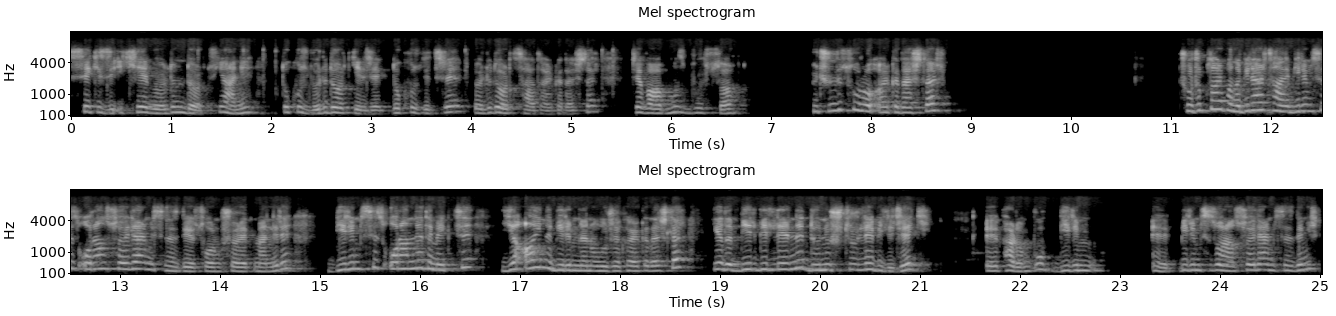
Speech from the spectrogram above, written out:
8'i 2'ye böldüm 4. Yani 9 bölü 4 gelecek. 9 litre bölü 4 saat arkadaşlar. Cevabımız Bursa. Üçüncü soru arkadaşlar. Çocuklar bana birer tane birimsiz oran söyler misiniz diye sormuş öğretmenleri. Birimsiz oran ne demekti? Ya aynı birimden olacak arkadaşlar ya da birbirlerine dönüştürülebilecek. E, pardon bu birim Evet, birimsiz oran söyler misiniz demiş.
